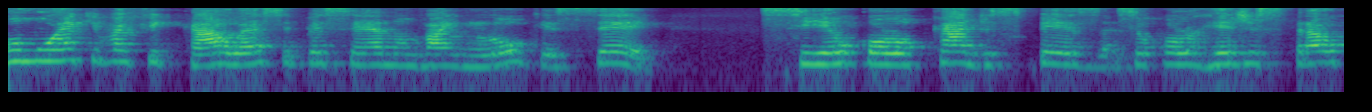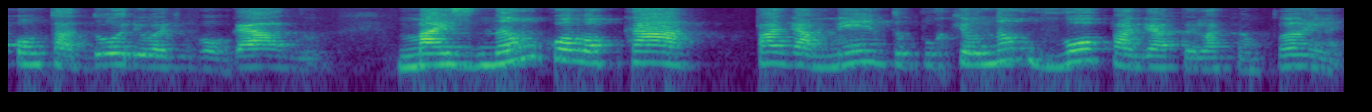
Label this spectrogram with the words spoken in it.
como é que vai ficar? O SPCE não vai enlouquecer se eu colocar despesa, se eu registrar o contador e o advogado, mas não colocar pagamento, porque eu não vou pagar pela campanha?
